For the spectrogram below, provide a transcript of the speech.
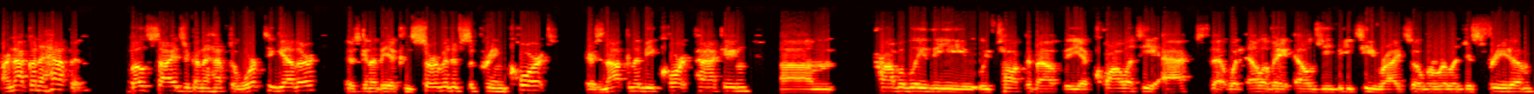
are not going to happen. Both sides are going to have to work together there's going to be a conservative Supreme Court. There's not going to be court packing. Um, probably the we've talked about the Equality Act that would elevate LGBT rights over religious freedom.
